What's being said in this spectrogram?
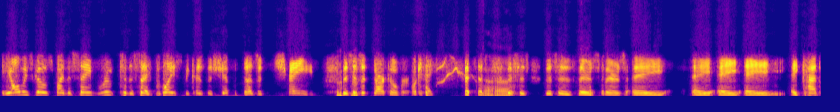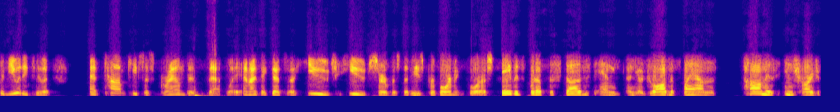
he always goes by the same route to the same place because the ship doesn't change. This isn't Darkover, okay? uh-huh. This is this is there's there's a a a a a continuity to it, and Tom keeps us grounded that way. And I think that's a huge huge service that he's performing for us. David's put up the studs and, and you know drawn the plans. Tom is in charge of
